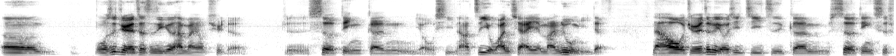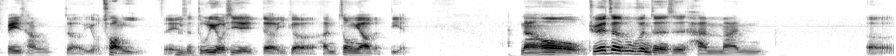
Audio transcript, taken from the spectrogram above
嗯，我是觉得这是一个还蛮有趣的，就是设定跟游戏，然后自己玩起来也蛮入迷的。然后我觉得这个游戏机制跟设定是非常的有创意，这也是独立游戏的一个很重要的点。然后觉得这部分真的是还蛮，呃，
